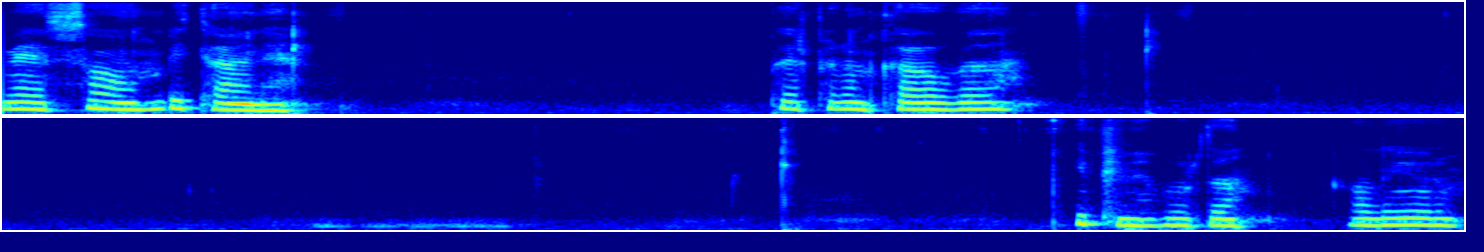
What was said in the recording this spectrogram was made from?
Ve son bir tane pırpırım kaldı. İpimi buradan alıyorum.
